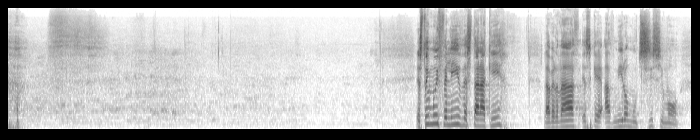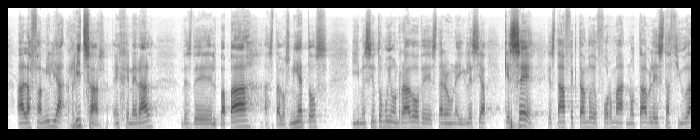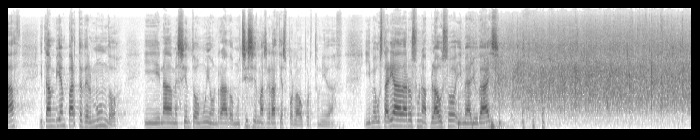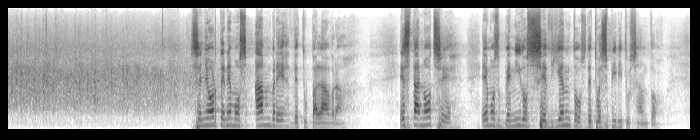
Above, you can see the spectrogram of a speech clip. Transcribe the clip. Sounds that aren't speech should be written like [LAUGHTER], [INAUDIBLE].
[LAUGHS] Estoy muy feliz de estar aquí. La verdad es que admiro muchísimo a la familia Richard en general, desde el papá hasta los nietos, y me siento muy honrado de estar en una iglesia que sé que está afectando de forma notable esta ciudad y también parte del mundo. Y nada, me siento muy honrado. Muchísimas gracias por la oportunidad. Y me gustaría daros un aplauso y me ayudáis. [LAUGHS] Señor, tenemos hambre de tu palabra. Esta noche hemos venido sedientos de tu Espíritu Santo.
